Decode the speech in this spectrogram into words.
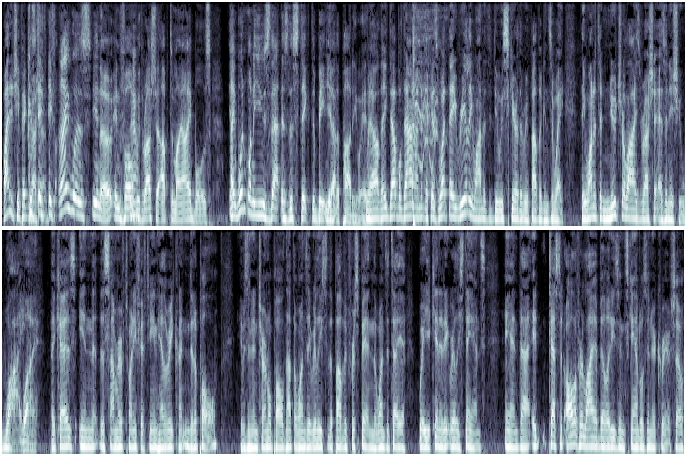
why did she pick Russia? if, if I was, you know, involved Yeah. with Russia up to my eyeballs, I wouldn't want to use that as the stick to beat the Yeah. other party with. Well, they doubled down on it because what they really wanted to do was scare the Republicans away. They wanted to neutralize Russia as an issue. Why? Why? Because in the- the summer of 2015, Hillary Clinton did a poll. It was an internal poll, not the ones they released to the public for spin, the ones that tell you where your candidate really stands. And uh, it tested all of her liabilities and scandals in her career. So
